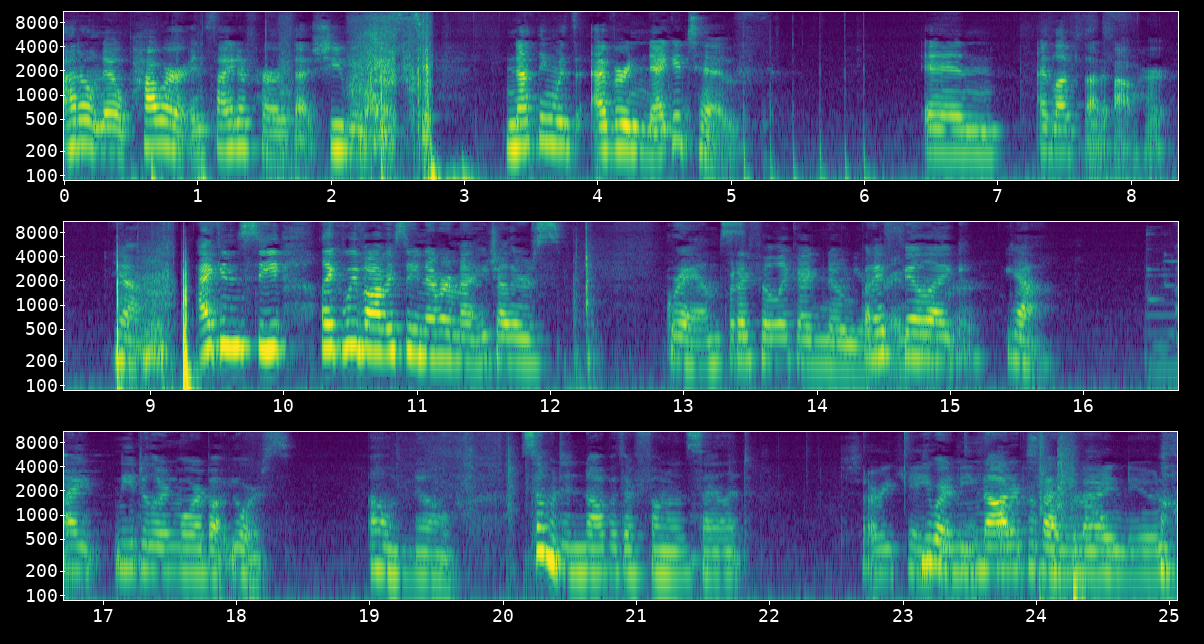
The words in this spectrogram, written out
I don't know power inside of her that she was nothing was ever negative and I loved that about her. yeah. I can see like we've obviously never met each other's grands, But I feel like I've known you. But I feel like yeah, I need to learn more about yours. Oh no, someone did not put their phone on silent. sorry, Kate. You are not a Fox professional. 29 noon.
